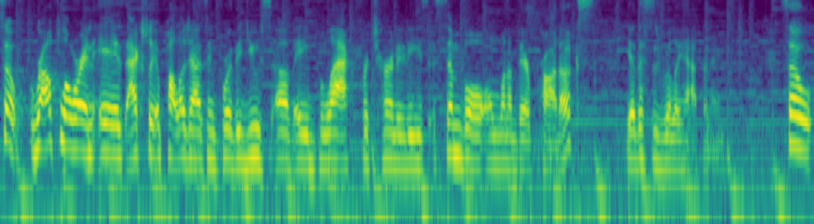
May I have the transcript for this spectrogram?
So Ralph Lauren is actually apologizing for the use of a black fraternity's symbol on one of their products. Yeah, this is really happening. So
